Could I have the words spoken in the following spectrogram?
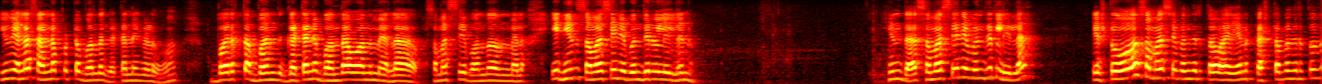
ಇವೆಲ್ಲ ಸಣ್ಣ ಪುಟ್ಟ ಬಂದ ಘಟನೆಗಳು ಬರ್ತಾ ಬಂದ, ಘಟನೆ ಬಂದಾವ ಅಂದಮೇಲೆ, ಸಮಸ್ಯೆ ಬಂದ ಅಂದಮೇಲೆ, ಏನು ಹಿಂದೆ ಸಮಸ್ಯೆನೇ ಬಂದಿರಲಿಲ್ಲನು? ಹಿಂದೆ ಸಮಸ್ಯೆನೇ ಬಂದಿರಲಿಲ್ಲ. ಎಷ್ಟೋ ಸಮಸ್ಯೆ ಬಂದಿರ್ತಾವ, ಏನು ಕಷ್ಟ ಬಂದಿರ್ತದ,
